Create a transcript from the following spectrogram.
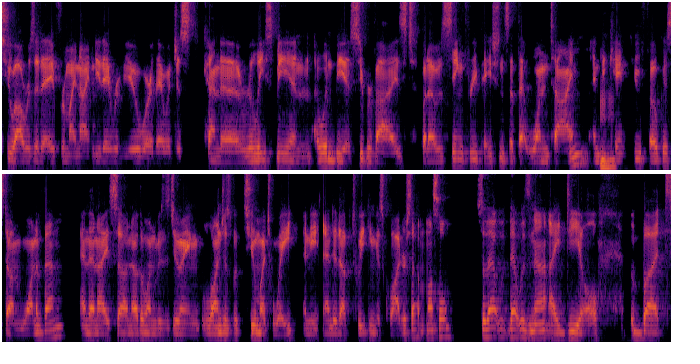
two hours a day for my 90 day review where they would just kind of release me and I wouldn't be as supervised. But I was seeing three patients at that one time and mm-hmm. became too focused on one of them. And then I saw another one was doing lunges with too much weight and he ended up tweaking his quadricep muscle. So that that was not ideal, but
